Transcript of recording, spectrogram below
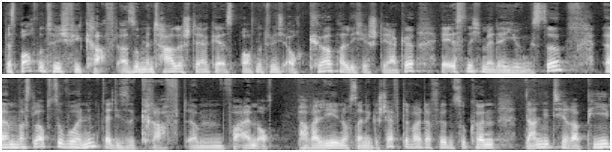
Das braucht natürlich viel Kraft, also mentale Stärke, es braucht natürlich auch körperliche Stärke. Er ist nicht mehr der Jüngste. Ähm, was glaubst du, woher nimmt er diese Kraft? Ähm, vor allem auch parallel noch seine Geschäfte weiterführen zu können. Dann die Therapie.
